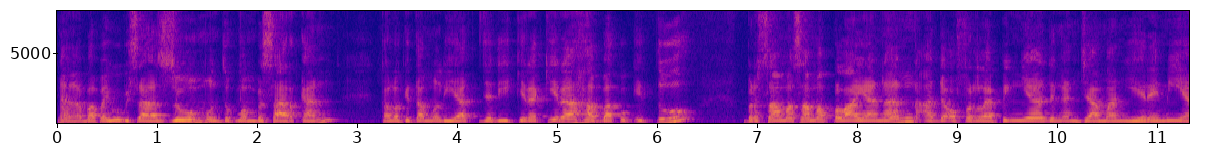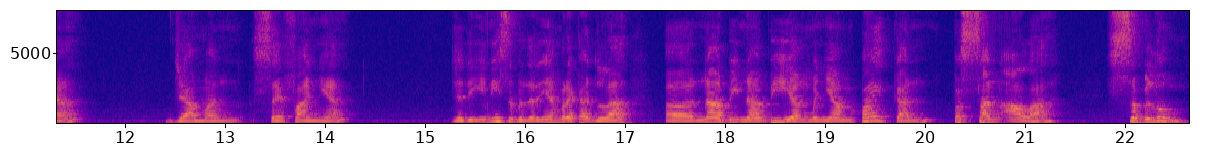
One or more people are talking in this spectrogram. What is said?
Nah, Bapak Ibu bisa zoom untuk membesarkan. Kalau kita melihat, jadi kira-kira Habakuk itu bersama-sama pelayanan ada overlappingnya dengan zaman Yeremia, zaman Sefanya. Jadi ini sebenarnya mereka adalah eh, nabi-nabi uh, yang menyampaikan pesan Allah sebelum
